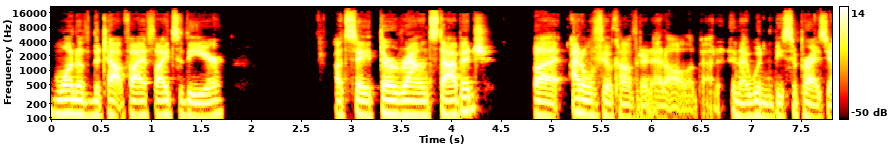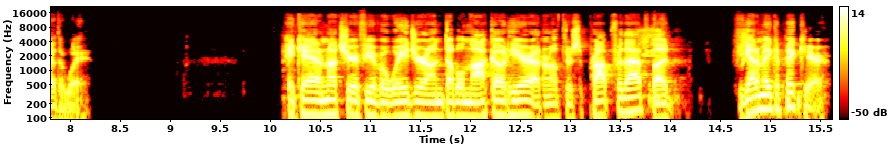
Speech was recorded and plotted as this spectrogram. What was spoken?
one of the top five fights of the year i'd say third round stoppage but i don't feel confident at all about it and i wouldn't be surprised the other way AK, I'm not sure if you have a wager on double knockout here. I don't know if there's a prop for that, but you got to make a pick here.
